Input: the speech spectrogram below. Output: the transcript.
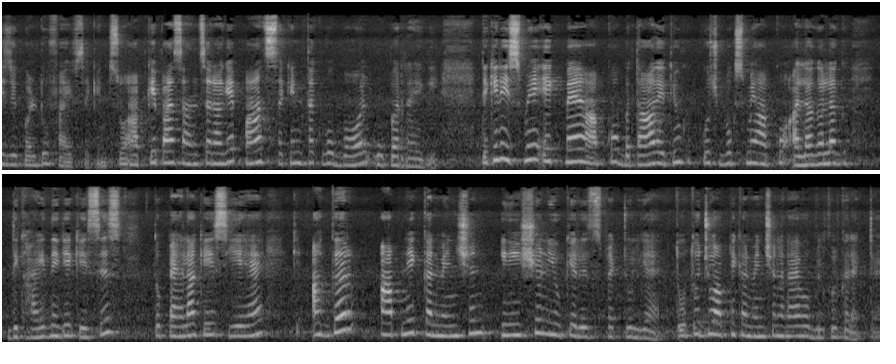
is equal to five second so आपके पास आंसर आ गया। पाँच सेकेंड तक वो बॉल ऊपर रहेगी। लेकिन इसमें एक मैं आपको बता देती हूँ कि कुछ बुक्स में आपको अलग अलग दिखाई देंगे केसेस तो पहला केस ये है कि अगर आपने कन्वेंशन इनिशियल यू के रिस्पेक्टिव लिया है तो तो जो आपने कन्वेंशन लगाया वो बिल्कुल करेक्ट है।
